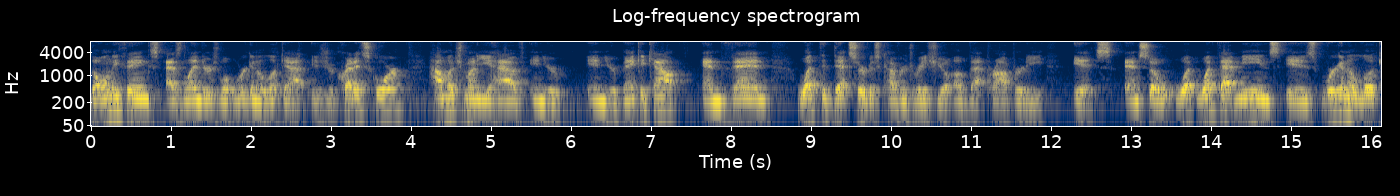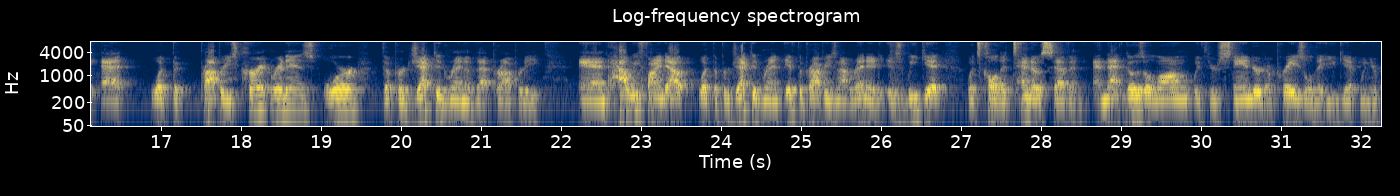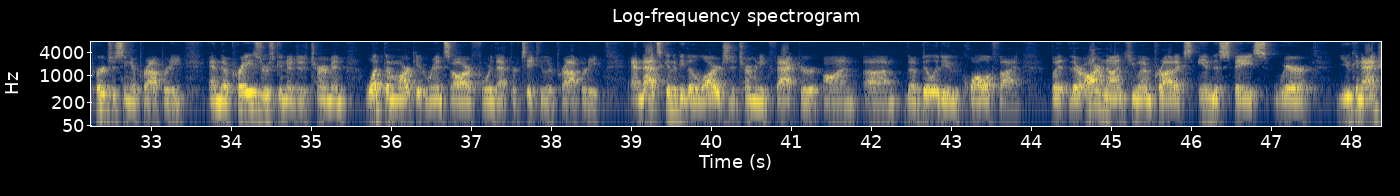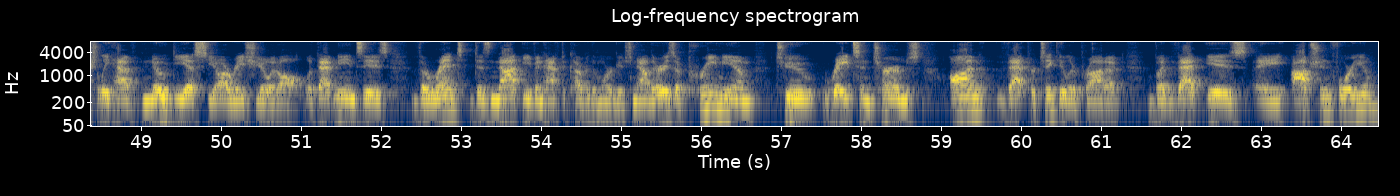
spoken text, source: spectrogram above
the only things as lenders, what we're going to look at is your credit score, how much money you have in your in your bank account, and then what the debt service coverage ratio of that property is. And so what what that means is we're going to look at what the property's current rent is or the projected rent of that property. And how we find out what the projected rent, if the property is not rented, is we get what's called a 1007. And that goes along with your standard appraisal that you get when you're purchasing a property. And the appraiser is going to determine what the market rents are for that particular property. And that's going to be the large determining factor on um, the ability to qualify. But there are non QM products in the space where you can actually have no DSCR ratio at all. What that means is the rent does not even have to cover the mortgage. Now, there is a premium to rates and terms on that particular product, but that is a option for you.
